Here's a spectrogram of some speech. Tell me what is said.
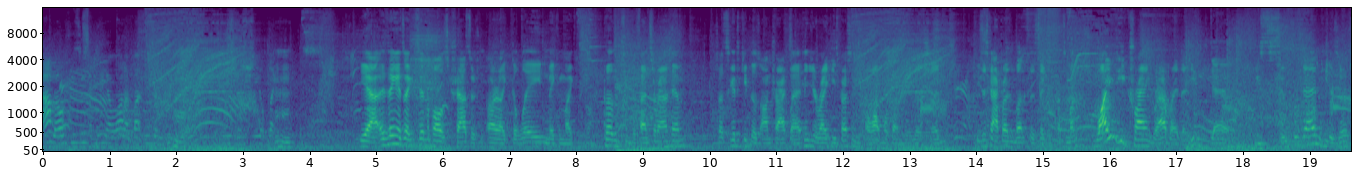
I, don't know if he's using a lot of buttons and shield like. Mm-hmm. Yeah, the thing is, like, Cinderball's traps are, are like delayed, and make him like put some defense around him. So it's good to keep those on track. But I think you're right. He's pressing a lot more buttons than he really should. He's just kind of pressing buttons for the sake of pressing buttons. Why did he try and grab right there? He's dead. He's super dead. and He deserves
